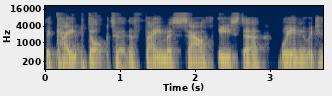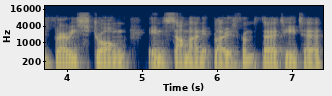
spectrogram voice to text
the Cape Doctor, the famous southeaster wind, which is very strong in summer and it blows from 30 to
